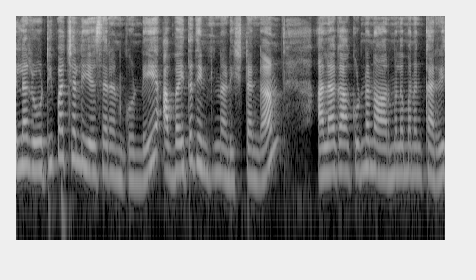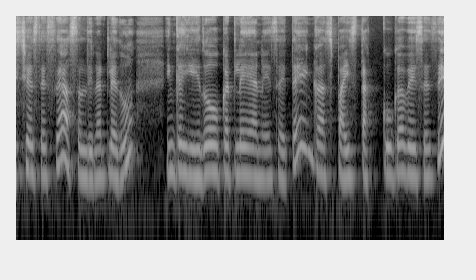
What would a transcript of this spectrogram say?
ఇలా రోటీ పచ్చళ్ళు చేశారనుకోండి అవి అయితే తింటున్నాడు ఇష్టంగా. అలా కాకుండా నార్మల్గా మనం కర్రీస్ చేసేస్తే అస్సలు తినట్లేదు. ఇంకా ఏదో ఒకట్లే అనేసి అయితే ఇంకా స్పైస్ తక్కువగా వేసేసి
